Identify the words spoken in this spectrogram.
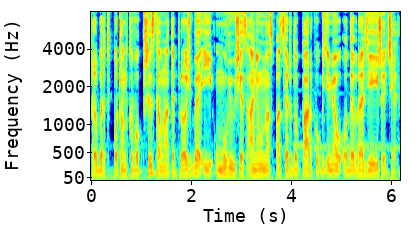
Robert początkowo przystał na tę prośbę i umówił się z Anią na spacer do parku, gdzie miał odebrać jej życie.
